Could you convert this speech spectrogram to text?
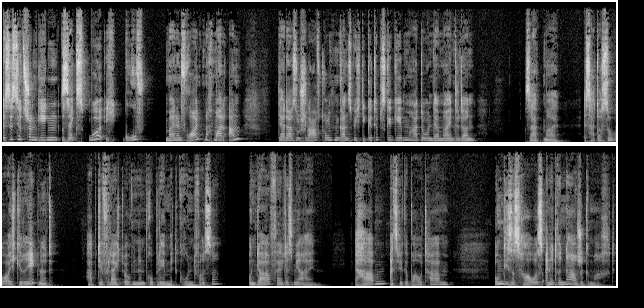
es ist jetzt schon gegen sechs Uhr. Ich rufe meinen Freund nochmal an, der da so schlaftrunken ganz wichtige Tipps gegeben hatte. Und der meinte dann, sagt mal, es hat doch so bei euch geregnet. Habt ihr vielleicht irgendein Problem mit Grundwasser? Und da fällt es mir ein. Wir haben, als wir gebaut haben, um dieses Haus eine Drainage gemacht,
